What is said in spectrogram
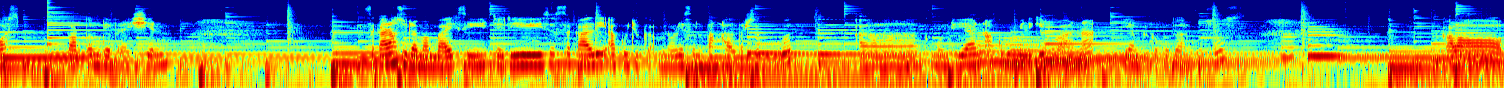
postpartum depression. Sekarang sudah membaik sih, jadi sesekali aku juga menulis tentang hal tersebut. Uh, kemudian aku memiliki dua anak yang berkebutuhan khusus. Kalau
